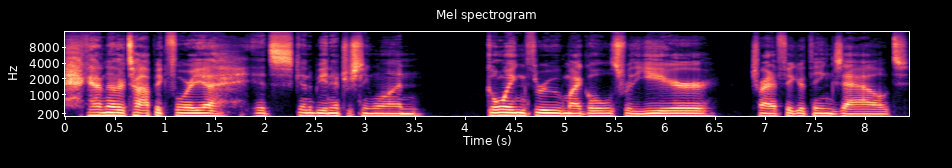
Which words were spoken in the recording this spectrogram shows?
I got another topic for you. It's going to be an interesting one. Going through my goals for the year, trying to figure things out.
